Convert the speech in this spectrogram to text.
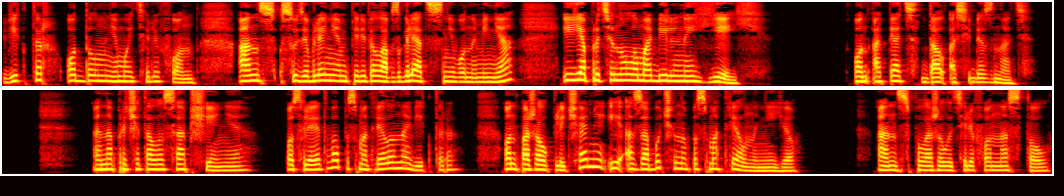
Виктор отдал мне мой телефон. Анс с удивлением перевела взгляд с него на меня, и я протянула мобильный ей — он опять дал о себе знать. Она прочитала сообщение. После этого посмотрела на Виктора. Он пожал плечами и озабоченно посмотрел на нее. Анс положила телефон на стол.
